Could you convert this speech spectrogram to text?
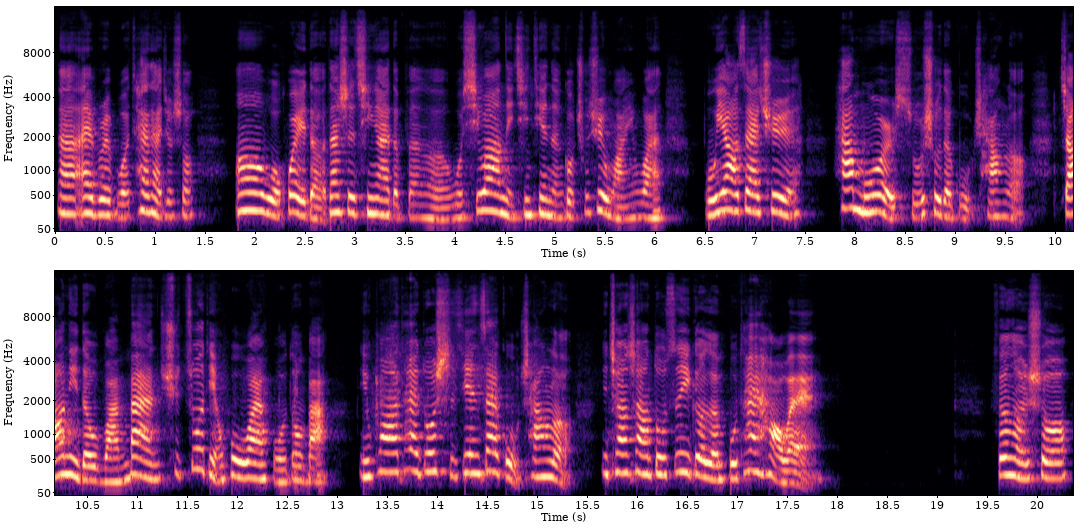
那艾瑞博太太就说。嗯，我会的。但是，亲爱的芬儿，我希望你今天能够出去玩一玩，不要再去哈姆尔叔叔的谷仓了。找你的玩伴去做点户外活动吧。你花太多时间在谷仓了，你常常独自一个人不太好哎。芬儿说：“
